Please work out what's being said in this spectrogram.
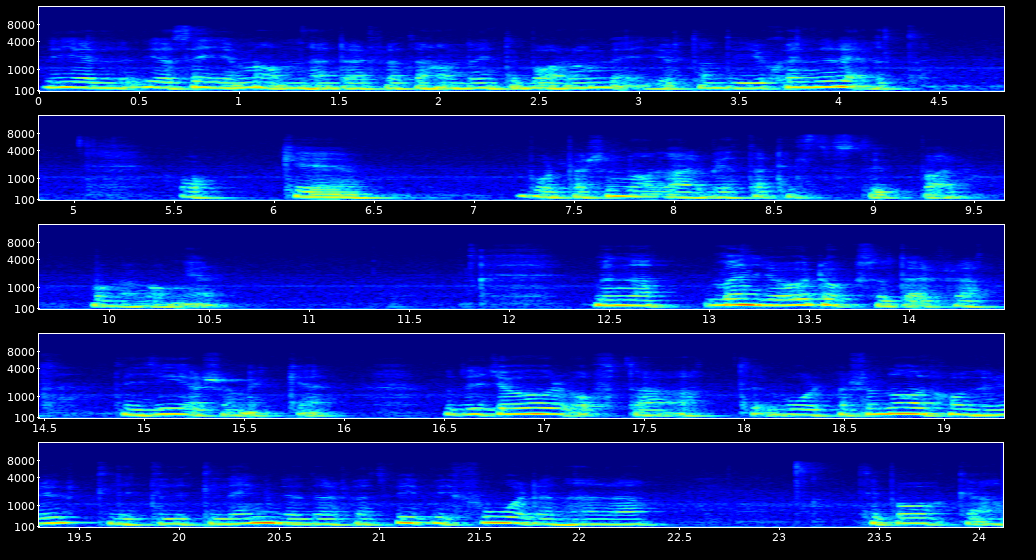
Det gäller, jag säger man här därför att det handlar inte bara om mig utan det är ju generellt. Och eh, vårdpersonal arbetar tills det stupar många gånger. Men att man gör det också därför att det ger så mycket. Och det gör ofta att vårdpersonal håller ut lite, lite längre därför att vi, vi får den här tillbaka.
